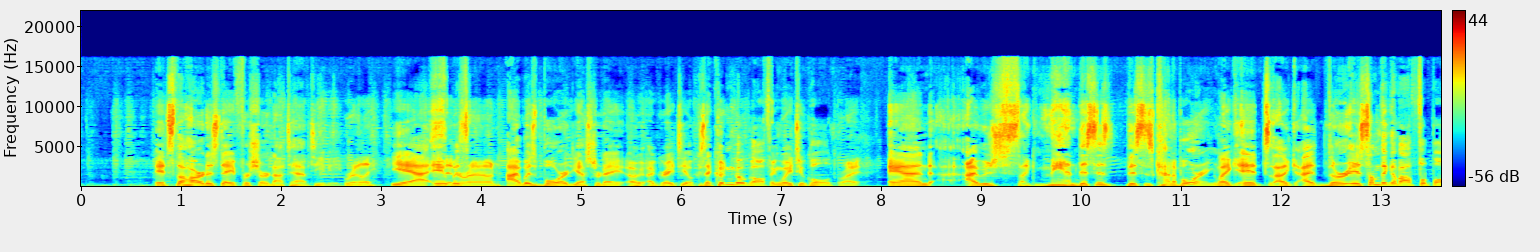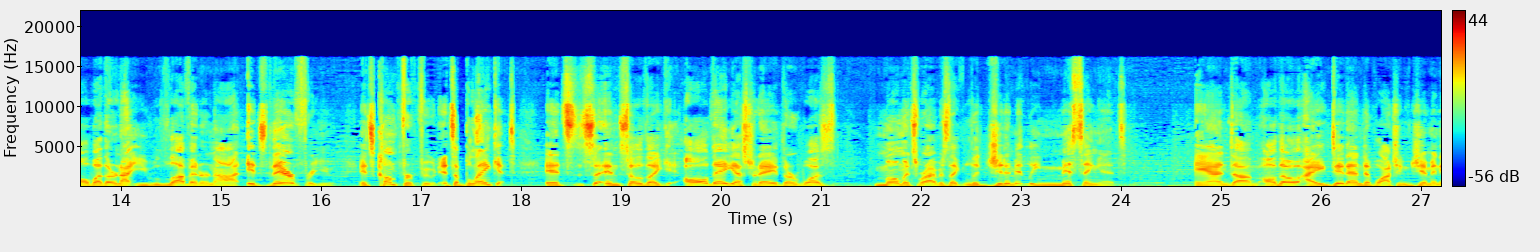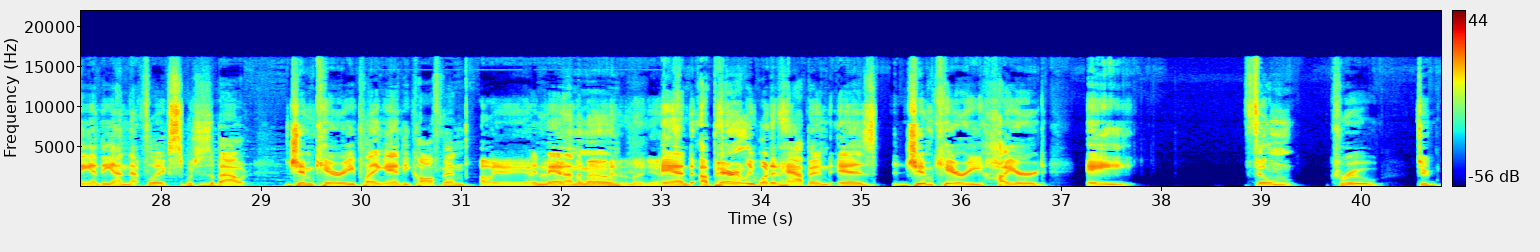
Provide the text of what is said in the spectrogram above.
It's the hardest day for sure not to have TV. Really? Yeah, it Sitting was. around? I was bored yesterday a, a great deal because I couldn't go golfing, way too cold. Right. And I was just like, man, this is this is kind of boring. Like it's like I, there is something about football, whether or not you love it or not, it's there for you. It's comfort food. It's a blanket. It's and so like all day yesterday, there was moments where I was like legitimately missing it. And um, although I did end up watching Jim and Andy on Netflix, which is about Jim Carrey playing Andy Kaufman Oh yeah, yeah. yeah. in That Man, on the, Moon. Man on the Moon. Yeah. And apparently, what had happened is Jim Carrey hired a film crew to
